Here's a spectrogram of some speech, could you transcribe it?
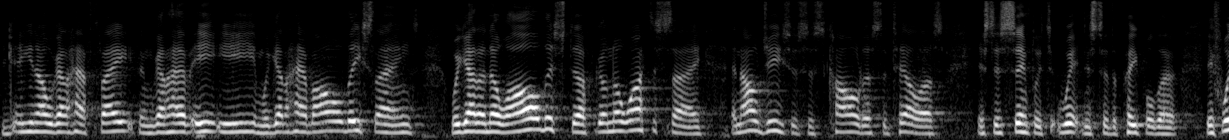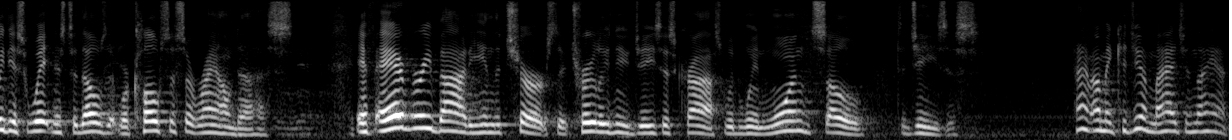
you know, we got to have faith and we got to have EE and we got to have all these things. We got to know all this stuff, go know what to say. And all Jesus has called us to tell us is just simply to witness to the people that, if we just witness to those that were closest around us, if everybody in the church that truly knew Jesus Christ would win one soul to Jesus, I mean, could you imagine that?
